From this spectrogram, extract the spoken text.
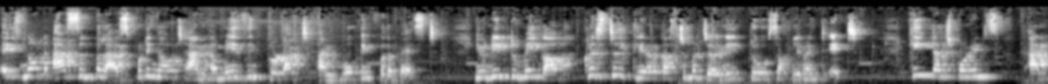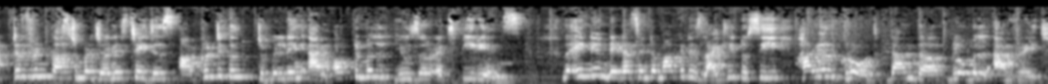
It's not as simple as putting out an amazing product and hoping for the best. You need to make a crystal clear customer journey to supplement it. Key touchpoints at different customer journey stages are critical to building an optimal user experience. The Indian data center market is likely to see higher growth than the global average.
